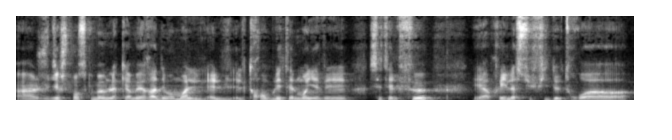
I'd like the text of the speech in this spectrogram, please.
je veux dire, je pense que même la caméra, à des moments, elle, elle tremblait tellement il y avait, c'était le feu. Et après, il a suffi de trois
